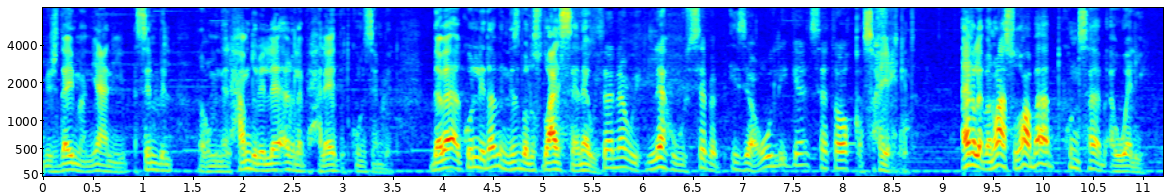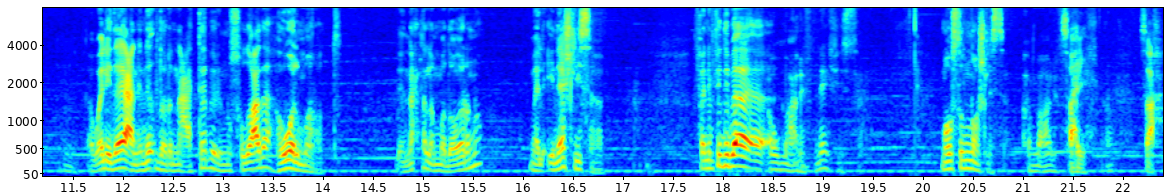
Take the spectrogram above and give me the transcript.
مش دايما يعني يبقى simple رغم إن الحمد لله أغلب الحالات بتكون simple ده بقى كل ده بالنسبة للصداع الثانوي. ثانوي له سبب. إذا عولج سيتوقف. صحيح كده. أغلب أنواع الصداع بقى بتكون سبب أولي. أولي ده يعني نقدر نعتبر إن الصداع ده هو المرض. لأن إحنا لما دورنا ما لقيناش ليه سبب. فنبتدي بقى أو ما عرفناش السبب. ما وصلناش لسه أو ما عرفناش. صحيح. صح.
